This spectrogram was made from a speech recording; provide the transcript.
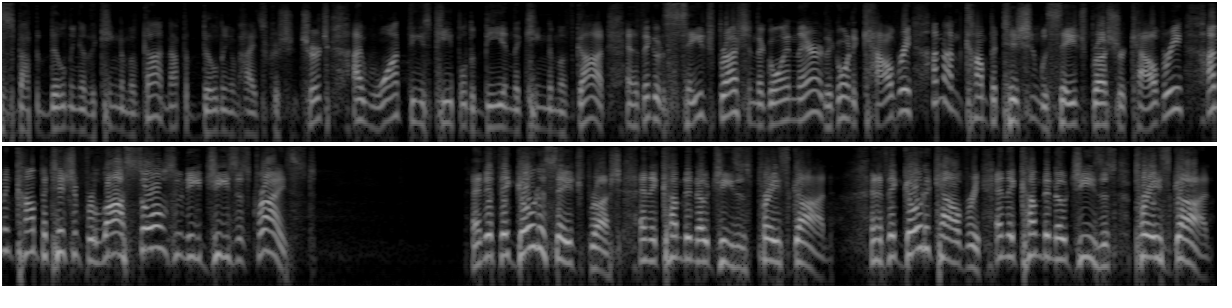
Because it's about the building of the kingdom of God, not the building of Heights Christian Church. I want these people to be in the kingdom of God. And if they go to Sagebrush and they're going there, they're going to Calvary, I'm not in competition with Sagebrush or Calvary. I'm in competition for lost souls who need Jesus Christ. And if they go to Sagebrush and they come to know Jesus, praise God. And if they go to Calvary and they come to know Jesus, praise God.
